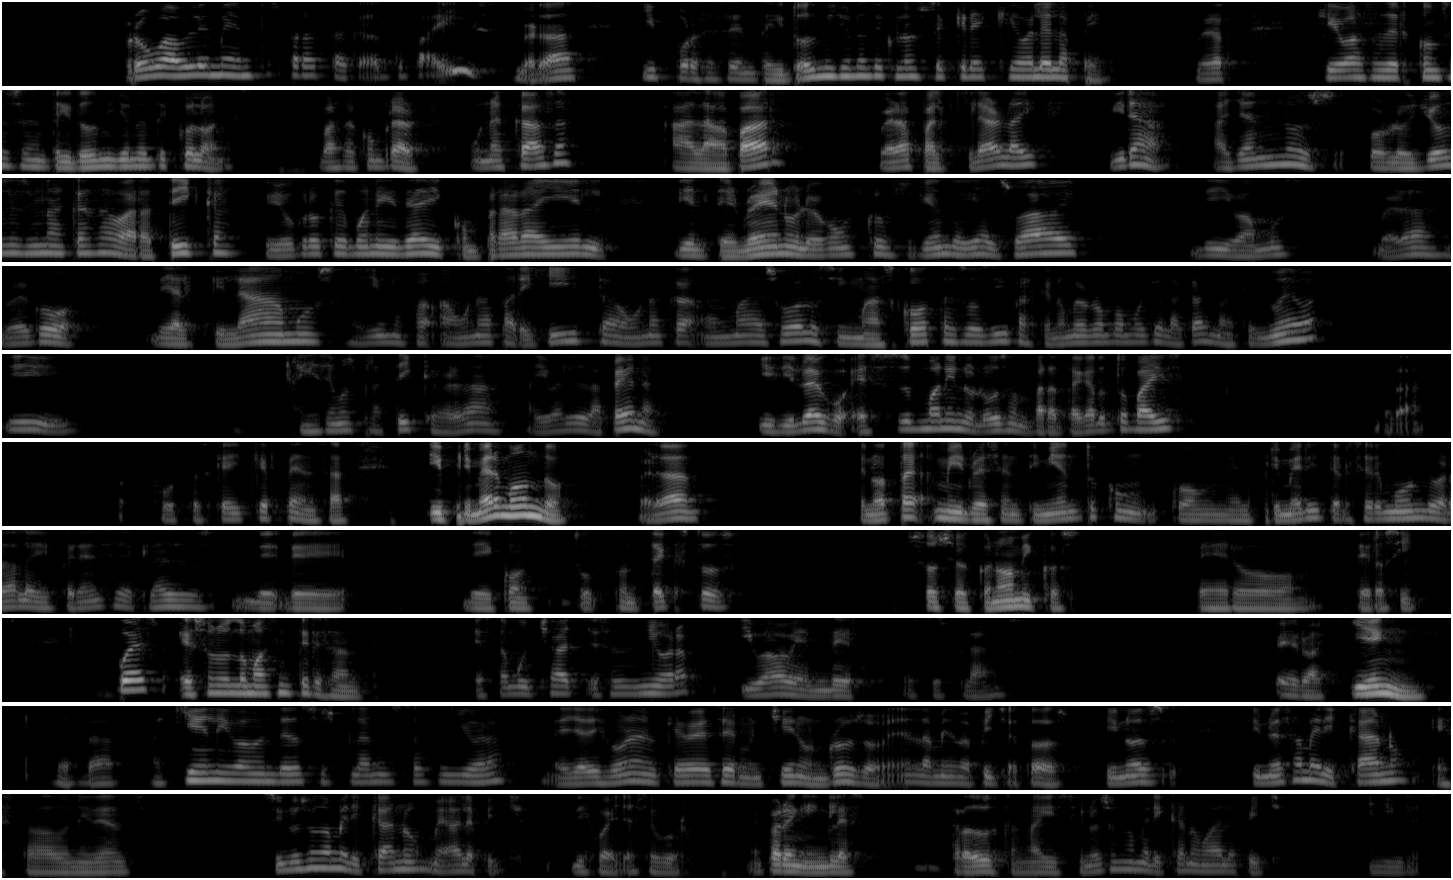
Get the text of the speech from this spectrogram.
probablemente es para atacar a tu país, ¿verdad? Y por 62 millones de colones usted cree que vale la pena, ¿verdad? ¿Qué vas a hacer con 62 millones de colones? Vas a comprar una casa a la par, ¿verdad? Para alquilarla ahí. Mira, allá en los, por los es una casa baratica, que yo creo que es buena idea, y comprar ahí el, y el terreno, luego vamos construyendo ahí al suave, y vamos, ¿verdad? Luego de alquilamos ahí una, a una parejita, a una, un mae solo, sin mascota, eso sí, para que no me rompa mucho la casa, que es nueva, y ahí hacemos platica, ¿verdad? Ahí vale la pena. Y si luego ese submarino lo usan para atacar a tu país, ¿verdad? Puta, es que hay que pensar. Y primer mundo, ¿verdad? Se nota mi resentimiento con, con el primer y tercer mundo, ¿verdad? La diferencia de clases, de, de, de contextos socioeconómicos. Pero, pero sí, pues eso no es lo más interesante. Esta muchacha, esa señora, iba a vender estos planos. Pero ¿a quién? ¿Verdad? ¿A quién le iba a vender estos planos esta señora? Ella dijo, bueno, ¿qué debe ser? Un chino, un ruso, es la misma picha todos. Si no es, si no es americano, estadounidense. Si no es un americano, me vale picha, dijo ella seguro. Pero en inglés, traduzcan ahí, si no es un americano, me vale picha, en inglés.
